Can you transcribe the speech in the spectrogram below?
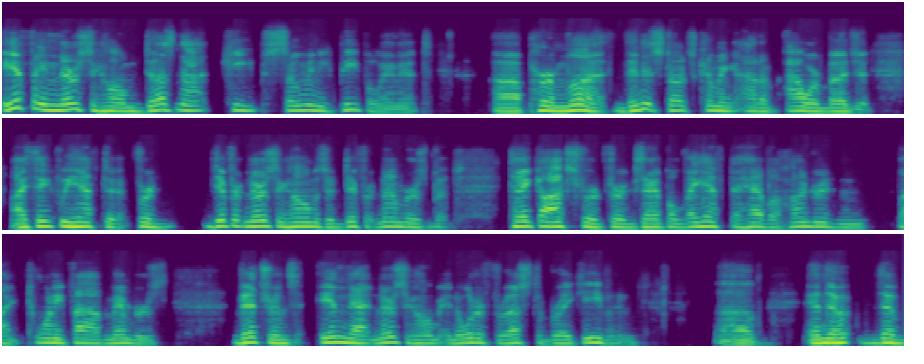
if a nursing home does not keep so many people in it, uh, per month, then it starts coming out of our budget. I think we have to, for different nursing homes are different numbers, but take Oxford, for example, they have to have 100 and like 25 members, veterans in that nursing home in order for us to break even. Uh, and the, the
